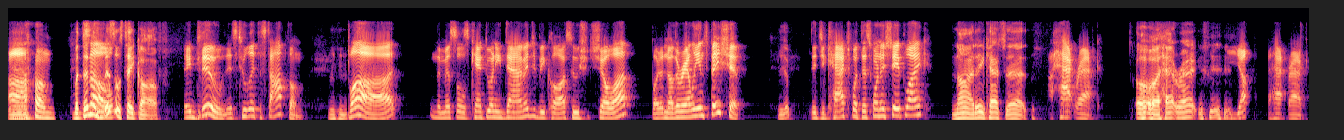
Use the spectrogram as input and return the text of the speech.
Yeah. Um, but then so, the missiles take off. They do. It's too late to stop them. Mm-hmm. But the missiles can't do any damage because who should show up but another alien spaceship? Yep. Did you catch what this one is shaped like? No, I didn't catch that. A hat rack. Oh, a hat rack? yep, a hat rack.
